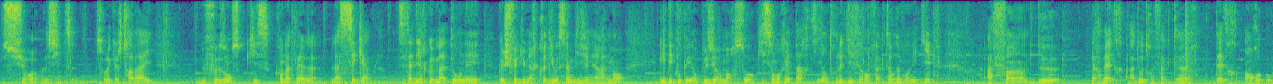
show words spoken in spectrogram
sur le site sur lequel je travaille, nous faisons ce qu'on appelle la sécable. C'est-à-dire que ma tournée, que je fais du mercredi au samedi généralement, est découpée en plusieurs morceaux qui sont répartis entre les différents facteurs de mon équipe afin de permettre à d'autres facteurs d'être en repos.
